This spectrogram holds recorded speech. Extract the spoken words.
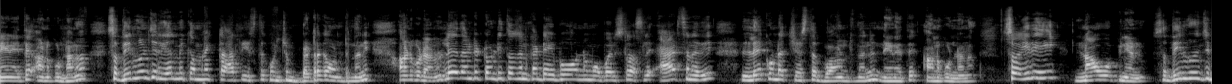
నేనైతే అనుకుంటున్నాను. సో దీని గురించి రియల్మీ కంపెనీ క్లారిటీ ఇస్తే కొంచెం బెటర్గా ఉంటుందని అనుకుంటాను లేదంటే ట్వంటీ థౌసండ్ కంటే ఎబో ఉన్న మొబైల్స్లో అసలు యాడ్స్ అనేది లేకుండా చేస్తే బాగుంటుందని నేనైతే అనుకుంటున్నాను. సో ఇది నా ఒపీనియన్ సో దీని గురించి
